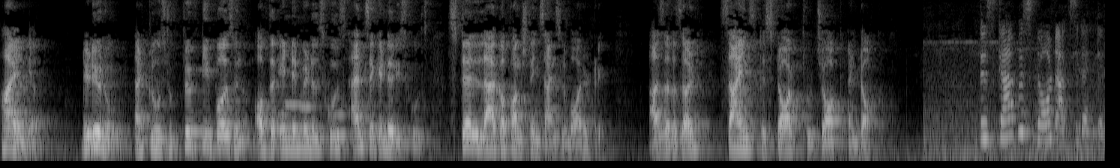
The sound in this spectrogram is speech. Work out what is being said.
Hi India. Did you know that close to 50% of the Indian middle schools and secondary schools still lack a functioning science laboratory? As a result, science is taught through chalk and talk. This gap is not accidental.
